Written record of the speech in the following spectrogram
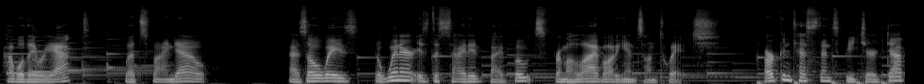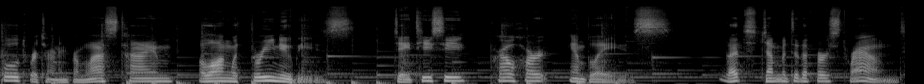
How will they react? Let's find out. As always, the winner is decided by votes from a live audience on Twitch. Our contestants feature Dappled returning from last time, along with three newbies JayTicy, Prowlheart, and Blaze. Let's jump into the first round.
